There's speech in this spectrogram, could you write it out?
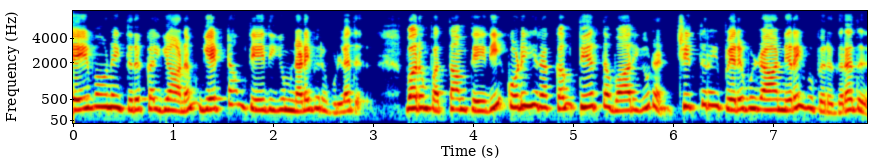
தெய்வானை திருக்கல்யாணம் எட்டாம் தேதியும் நடைபெறவுள்ளது வரும் பத்தாம் தேதி கொடியிறக்கம் தீர்த்த வாரியுடன் சித்திரை பெருவிழா நிறைவு பெறுகிறது.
